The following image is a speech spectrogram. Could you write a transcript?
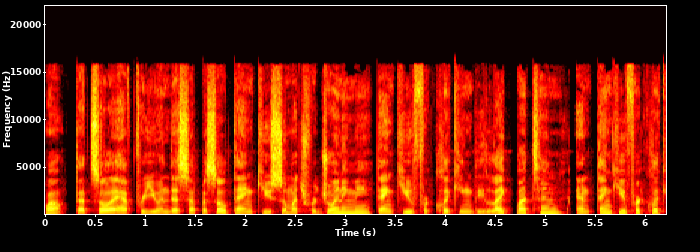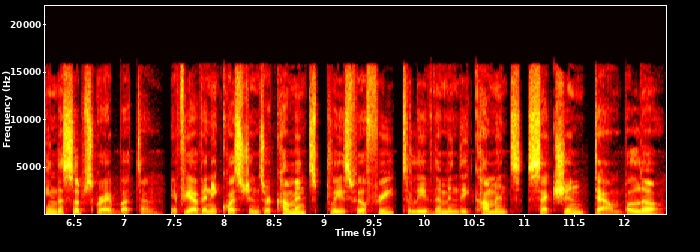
Well, that's all I have for you in this episode. Thank you so much for joining me. Thank you for clicking the like button and thank you for clicking the subscribe button. If you have any questions or comments, please feel free to leave them in the comments section down below.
